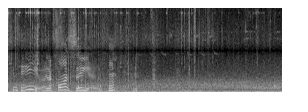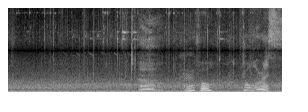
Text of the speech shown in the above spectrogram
can hear you and I can't see you. Careful. Doris!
